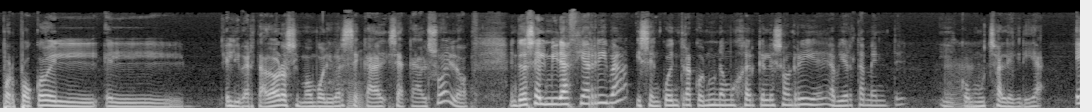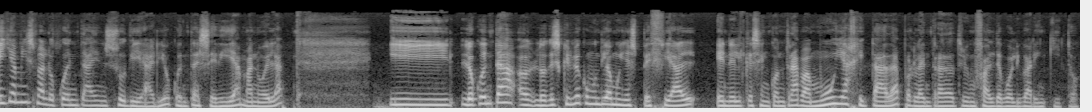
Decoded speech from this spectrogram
por poco el, el- el libertador o Simón Bolívar se cae, se cae al suelo. Entonces él mira hacia arriba y se encuentra con una mujer que le sonríe abiertamente y con mucha alegría. Ella misma lo cuenta en su diario, cuenta ese día, Manuela, y lo cuenta, eh, lo describe como un día muy especial en el que se encontraba muy agitada por la entrada triunfal de Bolívar en Quito.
